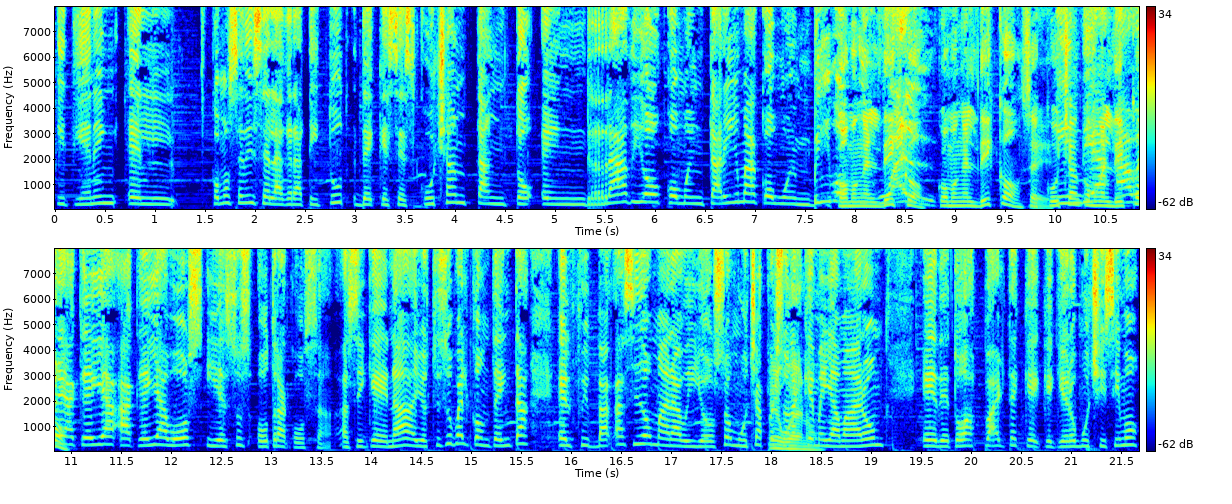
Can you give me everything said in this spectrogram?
y tienen el, ¿cómo se dice? La gratitud de que se escuchan tanto en radio como en tarima como en vivo. Como en el igual. disco, como en el disco, se Sí. escuchan India como en el disco. abre aquella, aquella voz y eso es otra cosa. Así que nada, yo estoy súper contenta. El feedback ha sido maravilloso. Muchas personas bueno. que me llamaron eh, de todas partes, que, que quiero muchísimo,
